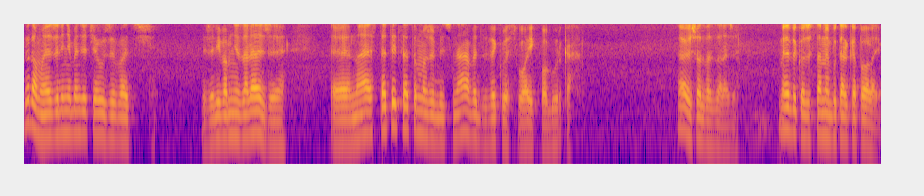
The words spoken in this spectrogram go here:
Wiadomo, jeżeli nie będziecie używać, jeżeli Wam nie zależy e, na estetyce, to może być nawet zwykły słoik po górkach. To już od Was zależy. My wykorzystamy butelkę po oleju.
